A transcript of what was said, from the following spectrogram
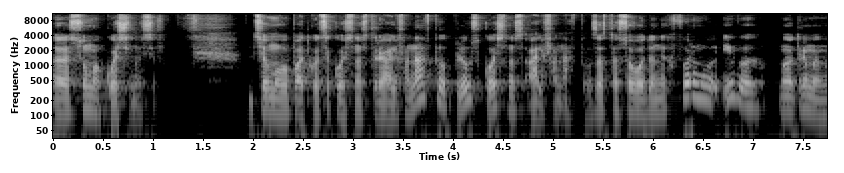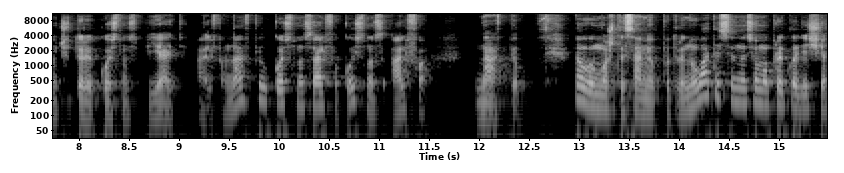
е, сума косинусів. В цьому випадку це косинус 3 альфа навпіл плюс косинус альфа навпіл. Застосовую до них формулу, і ми отримаємо 4 косинус 5 альфа навпіл, косинус альфа, косинус альфа навпіл. Ну, Ви можете самі потренуватися на цьому прикладі ще.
